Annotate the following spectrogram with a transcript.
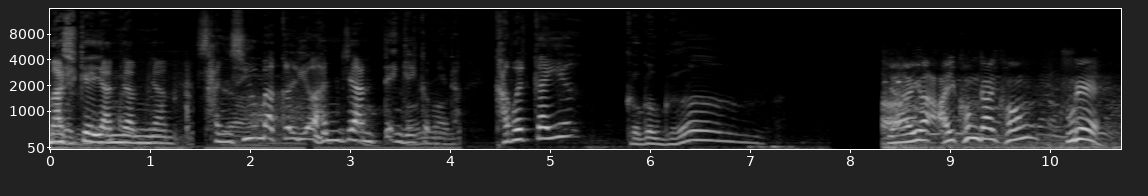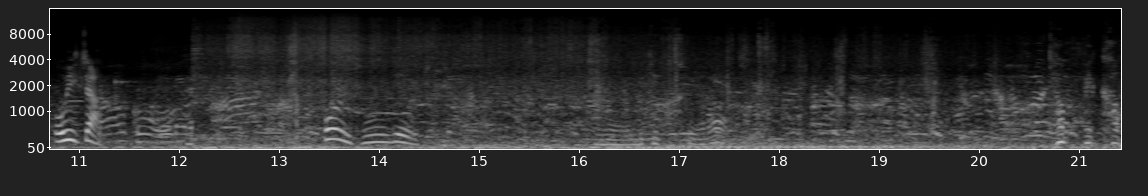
맛있게 얌얌얌 산수유 막걸리 한 잔 땡길 겁니다. 가볼까요? 고고고. 야, 이거 알콩달콩 구례 오일장. 홀두 개. 어, 이렇게 붙여라. 겹백합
